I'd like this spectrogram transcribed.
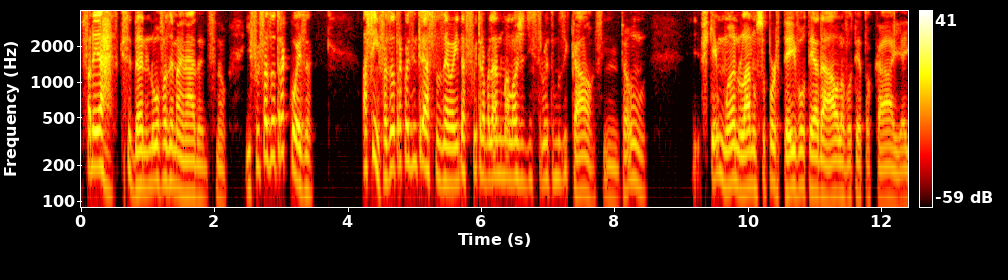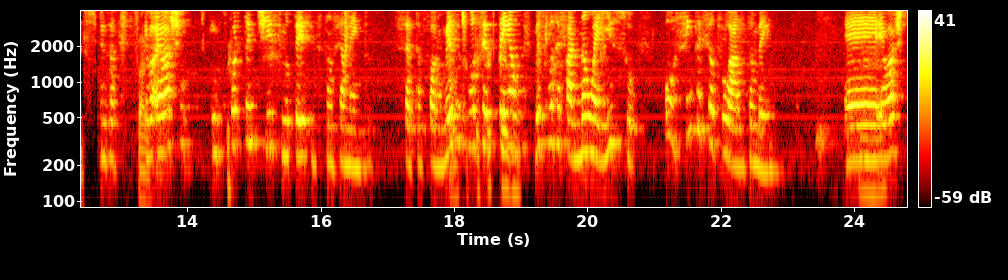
Falei, ah, que se dane, não vou fazer mais nada disso não. E fui fazer outra coisa. Assim, fazer outra coisa entre aspas, né? Eu ainda fui trabalhar numa loja de instrumento musical, assim, então fiquei um ano lá, não suportei, voltei a dar aula, voltei a tocar, e é isso. Exato. Eu, eu, acho importantíssimo ter esse distanciamento, de certa forma. Mesmo Nossa, que você tenha, mesmo que você fale, não é isso, pô, sinta esse outro lado também. É, uhum. Eu acho que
